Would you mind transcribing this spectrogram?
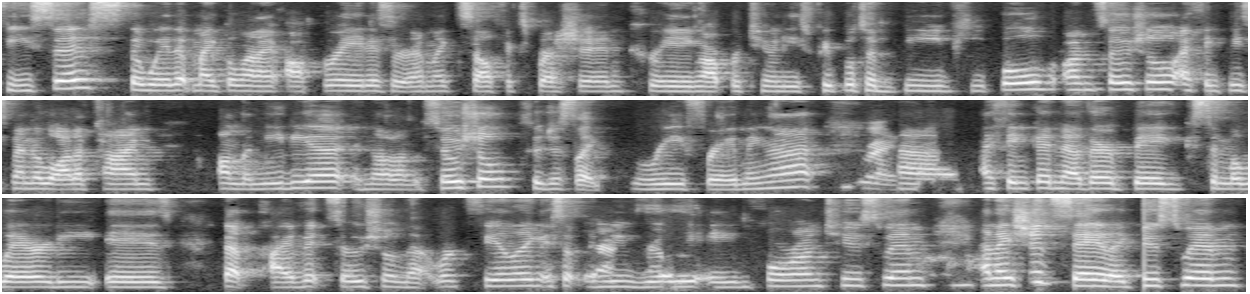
thesis, the way that Michael and I operate is around like self-expression, creating opportunities for people to be people on social. I think we spend a lot of time on the media and not on the social. So just like reframing that. Right. Um, I think another big similarity is that private social network feeling is something yes. we really aim for on Two Swim. And I should say, like Two Swim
